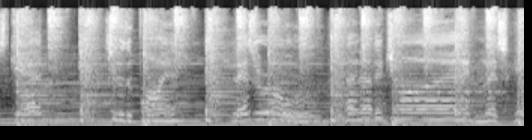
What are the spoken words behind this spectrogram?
Let's get to the point. Let's roll another joint. Let's head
